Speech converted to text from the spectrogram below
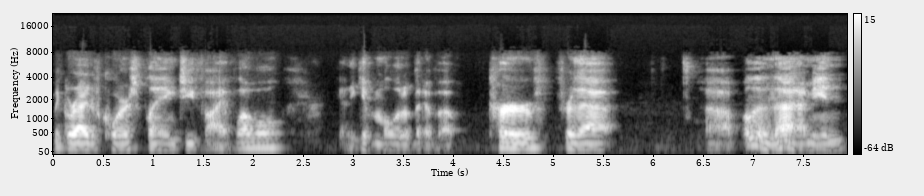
McBride, of course, playing G5 level. Got to give him a little bit of a curve for that. Uh, other than that, I mean,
